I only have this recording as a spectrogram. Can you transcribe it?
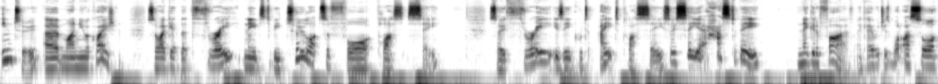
into uh, my new equation. So I get that 3 needs to be 2 lots of 4 plus C. So 3 is equal to 8 plus c. So c it has to be negative 5, okay, which is what I saw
